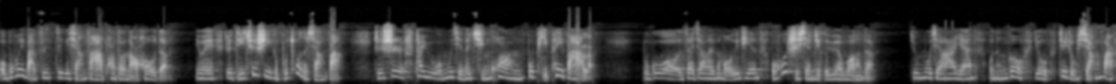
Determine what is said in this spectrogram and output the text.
我不会把自这个想法抛到脑后的，因为这的确是一个不错的想法，只是它与我目前的情况不匹配罢了。不过，在将来的某一天，我会实现这个愿望的。就目前而言，我能够有这种想法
